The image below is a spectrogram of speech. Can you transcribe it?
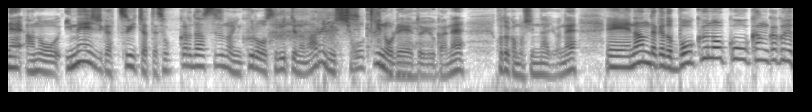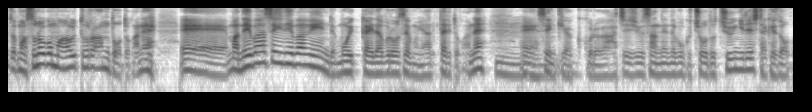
ね、あのイメージがついちゃってそこから脱するのに苦労するっていうのはある意味初期の例というかねことかもしれないよね、えーなんだけど僕のこう感覚で言うと、まあ、その後もアウトランドとかね、えーまあ、ネバーセイネバーゲインでもう一回007やったりとかね、えー1983年で僕ちょうど中2でしたけど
